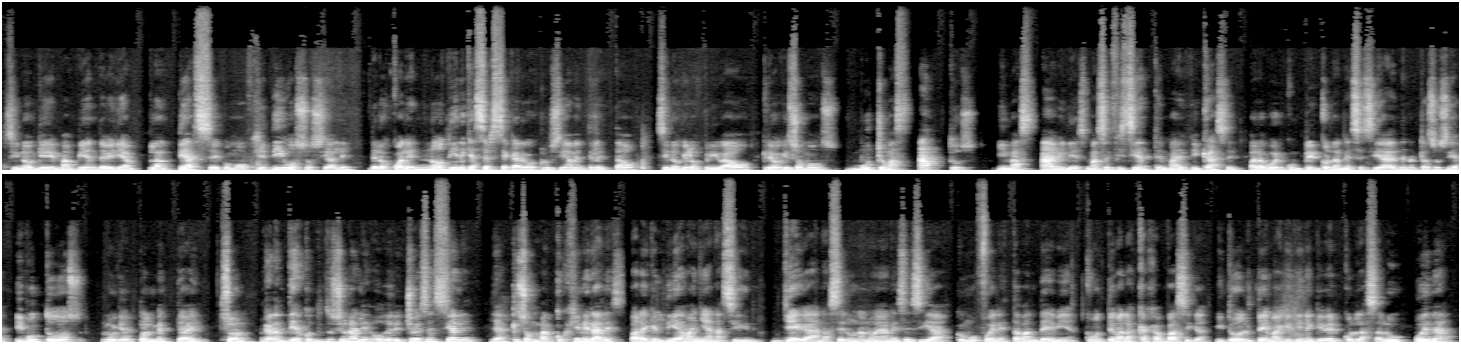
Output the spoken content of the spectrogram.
sino que más bien deberían plantearse como objetivos sociales, de los cuales no tiene que hacerse cargo exclusivamente el Estado, sino que los privados creo que somos mucho más aptos y más hábiles, más eficientes, más eficaces para poder cumplir con las necesidades de nuestra sociedad. Y punto dos, lo que actualmente hay son garantías constitucionales o derechos esenciales, ya que son marcos generales para que el día de mañana, si llega a nacer una nueva necesidad, como fue en esta pandemia, como el tema de las cajas básicas y todo el tema que tiene que ver con la salud, pueda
